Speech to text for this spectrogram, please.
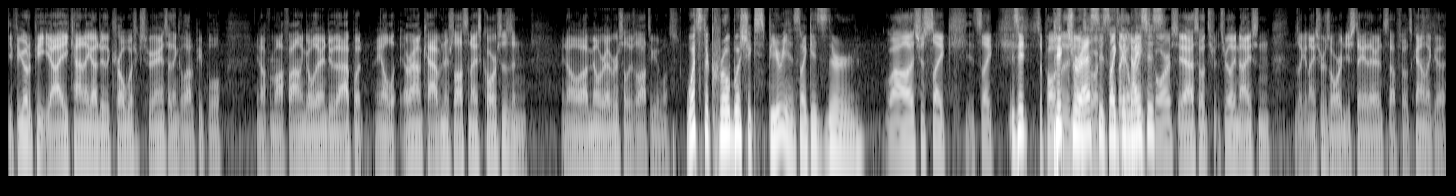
if you go to PEI, you kind of got to do the Crowbush experience. I think a lot of people, you know, from off island go there and do that. But you know, around Cavendish, lots of nice courses, and you know, uh, Mill River, so there's lots of good ones. What's the Crowbush experience like? Is there Well, it's just like it's like Is it the nice picturesque? course. It's like the nicest- course. Yeah, so it's, it's really nice and there's like a nice resort and you stay there and stuff. So it's kind of like a,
